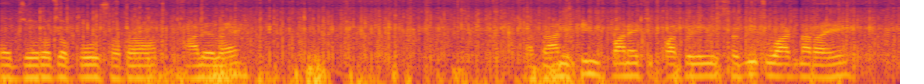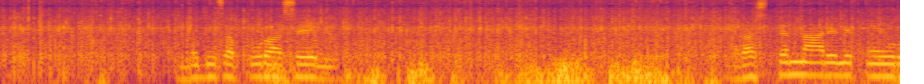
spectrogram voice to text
असा जोराचा पाऊस आता आलेला आहे. आता आणखीन पाण्याची पातळी सगळीच वाढणार आहे. नदीचा पूर असेल. रस्त्यांना आलेले पूर.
